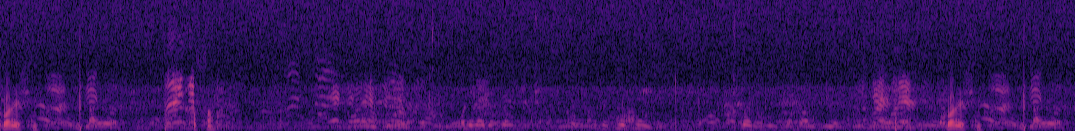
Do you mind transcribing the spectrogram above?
Koreši. Osam. Koreši. Koreši.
